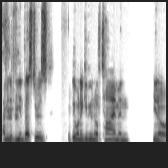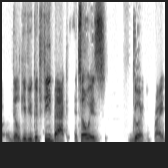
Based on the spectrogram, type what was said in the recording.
I mean, mm-hmm. if the mm-hmm. investors, if they want to give you enough time and you know they'll give you good feedback, it's always good, right?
